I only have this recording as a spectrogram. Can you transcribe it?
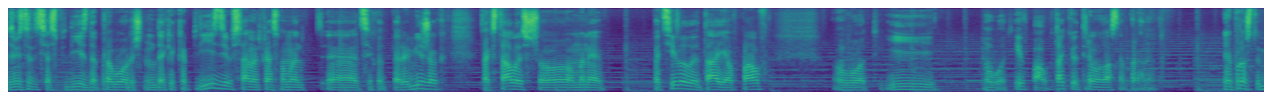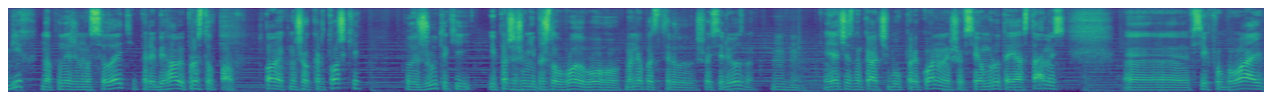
зміститися з під'їзду праворуч на декілька під'їздів. Саме якраз момент е, цих от перебіжок так сталося, що мене поцілили, та я впав. От, і, ну, от, і впав. Так і отримав власне поранення. Я просто біг на пониженому силеті, перебігав і просто впав. Впав як мішок картошки, лежу такий. І перше, що мені прийшло в голову, ого, мене підстрелили. Що серйозно? Угу. Я, чесно кажучи, був переконаний, що всі умруть, а я останусь, е, всіх побувають.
